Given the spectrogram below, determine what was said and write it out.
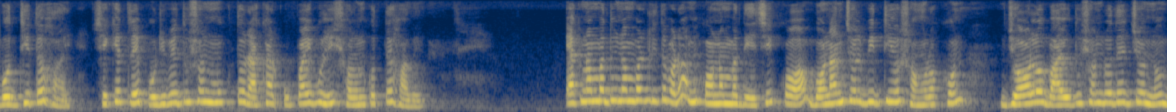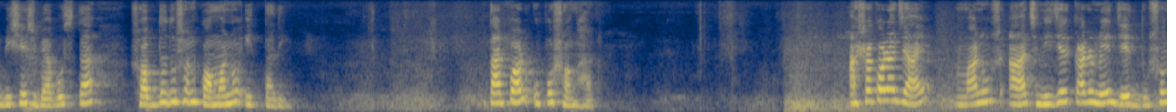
বর্ধিত হয়। সেক্ষেত্রে পরিবেশ দূষণ মুক্ত রাখার উপায়গুলি স্মরণ করতে হবে। এক নম্বর, দুই নম্বর দিতে পারো? আমি ক নম্বর দিয়েছি। ক, বনাঞ্চল বৃদ্ধি ও সংরক্ষণ, জল ও বায়ু দূষণ রোধের জন্য বিশেষ ব্যবস্থা, শব্দ দূষণ কমানো ইত্যাদি। তারপর উপসংহার। আশা করা যায়, মানুষ আজ নিজের কারণে যে দূষণ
